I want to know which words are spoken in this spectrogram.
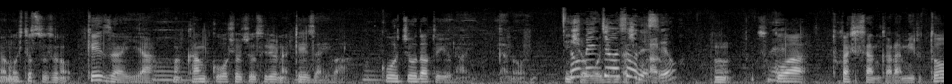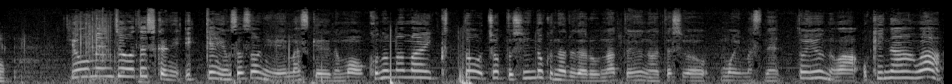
もう一つその経済や、まあ、観光を象徴するような経済は好調だというようなあの印象を表面上はそうですよ。うん、そこは渡嘉敷さんから見ると、表面上は確かに一見良さそうに見えますけれどもこのまま行くとちょっとしんどくなるだろうなというのは私は思いますね。というのは沖縄は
